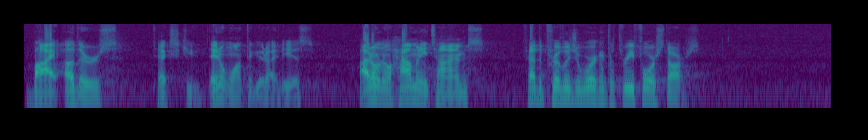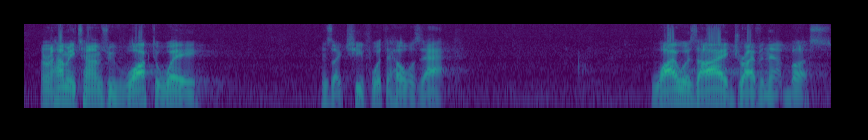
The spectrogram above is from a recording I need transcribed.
by others to execute. They don't want the good ideas. I don't know how many times I've had the privilege of working for three, four stars. I don't know how many times we've walked away. He's like, Chief, what the hell was that? Why was I driving that bus?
